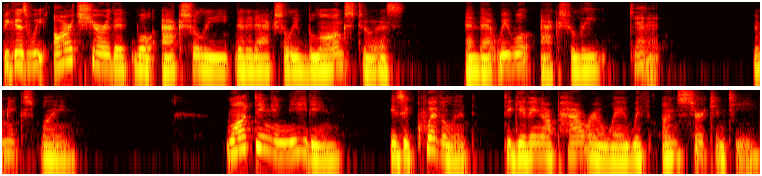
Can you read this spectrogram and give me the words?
because we aren't sure that will actually that it actually belongs to us and that we will actually get it. Let me explain. Wanting and needing is equivalent to giving our power away with uncertainty.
